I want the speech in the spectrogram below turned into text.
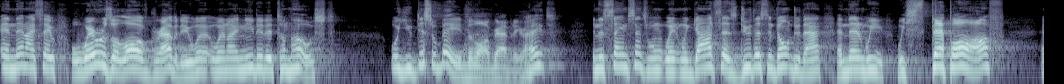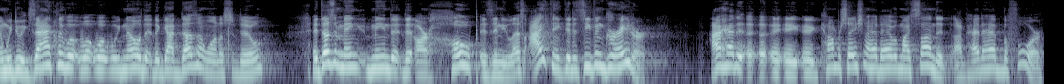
and then I say, well, where was the law of gravity when, when I needed it to most? Well, you disobeyed the law of gravity, right? In the same sense, when, when, when God says, do this and don't do that, and then we, we step off and we do exactly what, what, what we know that, that God doesn't want us to do, it doesn't mean, mean that, that our hope is any less. I think that it's even greater. I had a, a, a, conversation I had to have with my son that I've had to have before.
